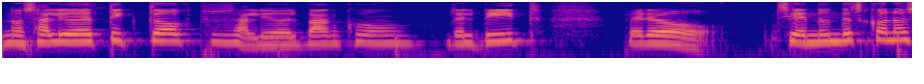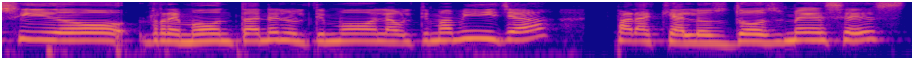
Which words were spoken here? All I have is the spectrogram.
no salió de TikTok, pues salió del banco del Bit, pero siendo un desconocido, remonta en, el último, en la última milla para que a los dos meses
